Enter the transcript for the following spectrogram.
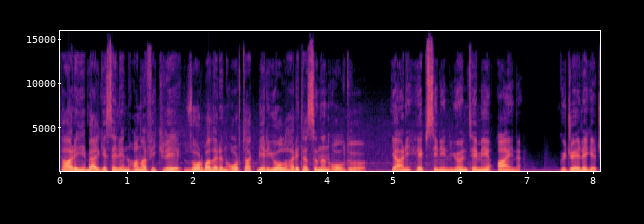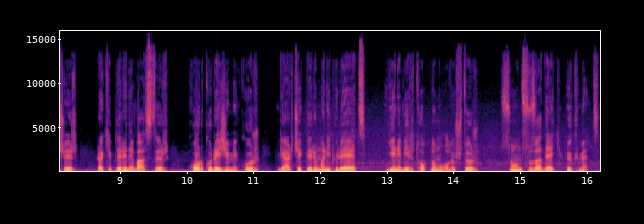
Tarihi belgeselin ana fikri zorbaların ortak bir yol haritasının olduğu. Yani hepsinin yöntemi aynı. Gücü ele geçir, rakiplerini bastır, korku rejimi kur, gerçekleri manipüle et, yeni bir toplum oluştur, sonsuza dek hükmet.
